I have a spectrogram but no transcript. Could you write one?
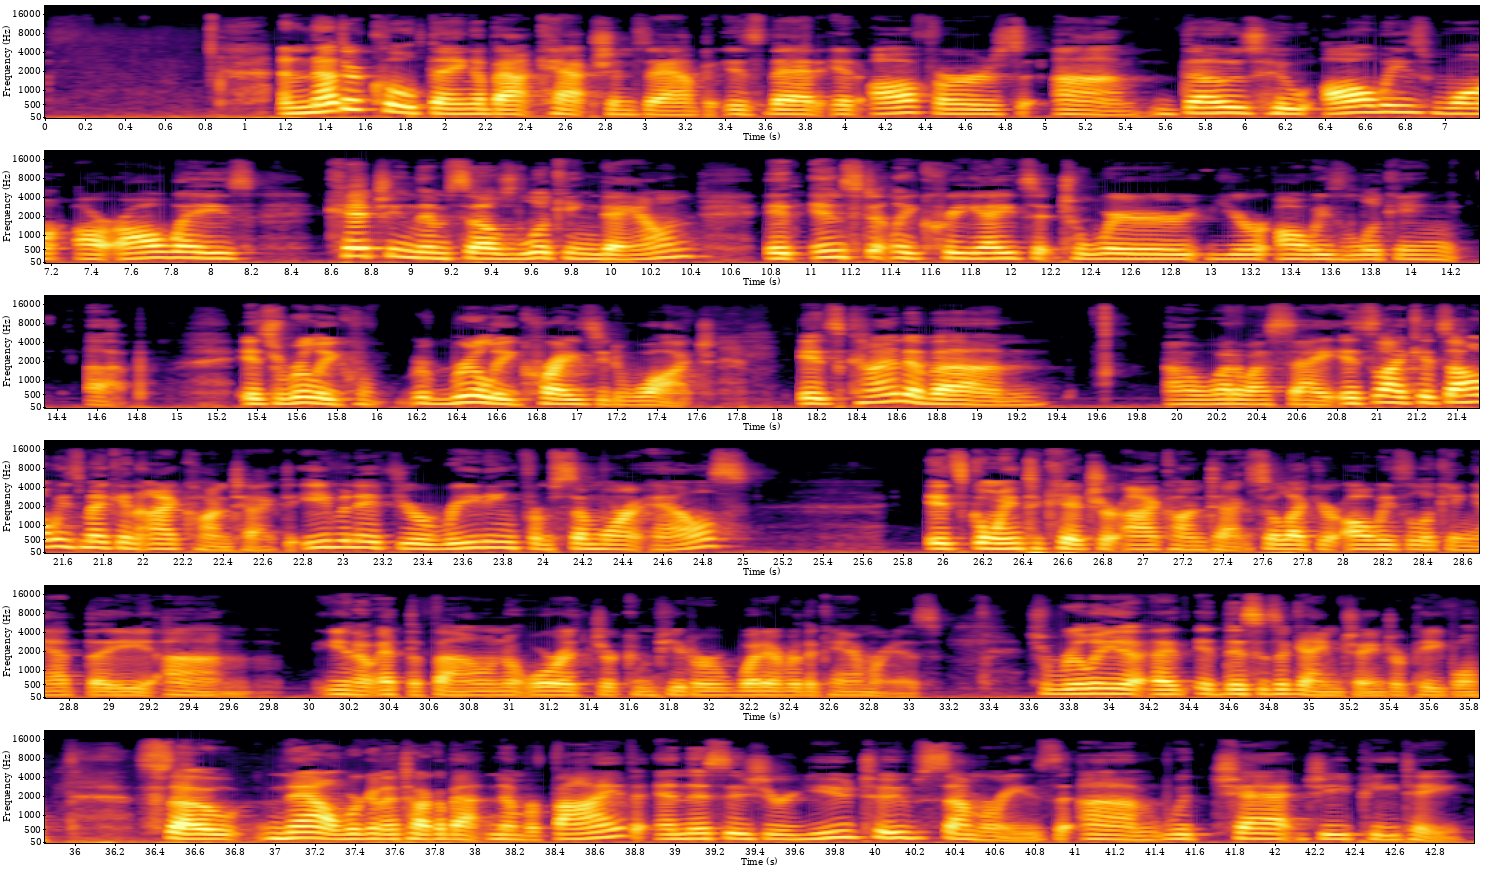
Another cool thing about Captions app is that it offers um, those who always want are always catching themselves looking down, it instantly creates it to where you're always looking up. It's really, really crazy to watch. It's kind of um, oh, what do I say? It's like it's always making eye contact, even if you're reading from somewhere else. It's going to catch your eye contact. So, like you're always looking at the, um, you know, at the phone or at your computer, whatever the camera is. It's really, a, it, this is a game changer, people. So now we're going to talk about number five, and this is your YouTube summaries um, with Chat GPT.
